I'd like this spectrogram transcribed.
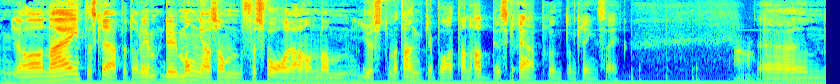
Mm, ja, nej inte skräp utan det är, det är många som försvarar honom just med tanke på att han hade skräp runt omkring sig. Ja. Um,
